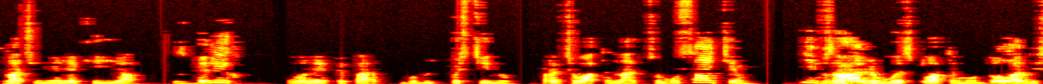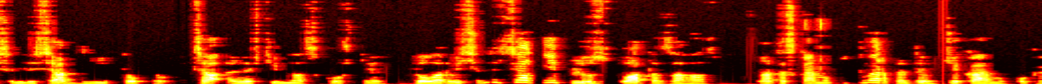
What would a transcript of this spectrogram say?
значення, які я зберіг, вони тепер будуть постійно працювати на цьому сайті. І в загальному ми сплатимо 1,82 Тобто ця NFT в нас коштує 1,80 і плюс плата за газ. Натискаємо підтвердити, чекаємо, поки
